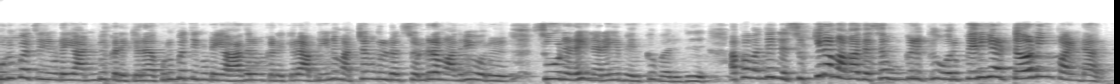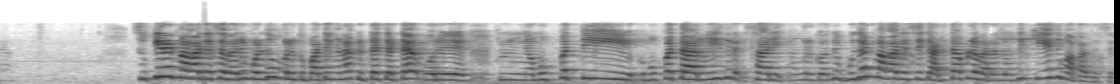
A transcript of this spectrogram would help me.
குடும்பத்தினுடைய அன்பு கிடைக்கல குடும்பத்தினுடைய ஆதரவு கிடைக்கல அப்படின்னு மற்றவங்களிடம் சொல்ற மாதிரி ஒரு சூழ்நிலை நிறைய பேருக்கு வருது. அப்ப வந்து இந்த சுக்கிர மகாதசை உங்களுக்கு ஒரு பெரிய டேர்னிங் பாயிண்டா இருக்கும் சுக்கிரன் மகாதசை வரும்பொழுது உங்களுக்கு பாத்தீங்கன்னா கிட்டத்தட்ட ஒரு முப்பத்தி முப்பத்தாறு வயதுல சாரி உங்களுக்கு வந்து புதன் மகாதசைக்கு அடுத்தாப்புல வர்றது வந்து கேது மகாதசை.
